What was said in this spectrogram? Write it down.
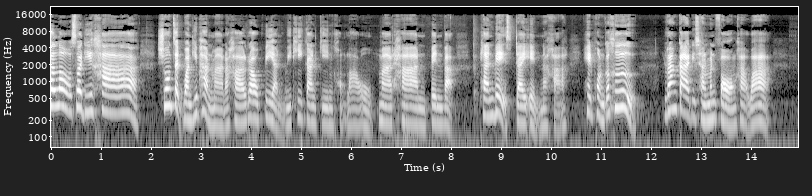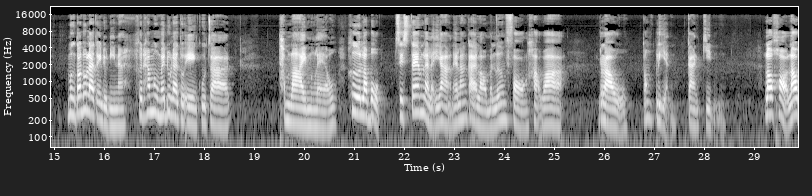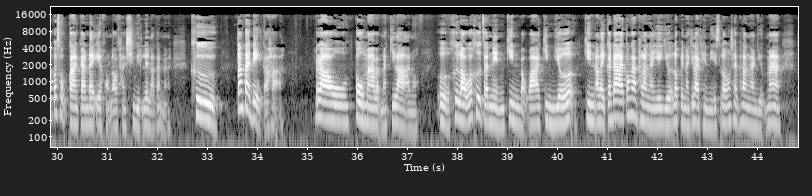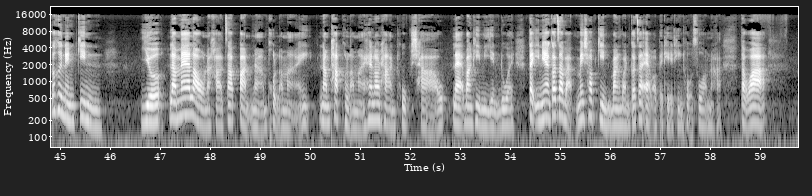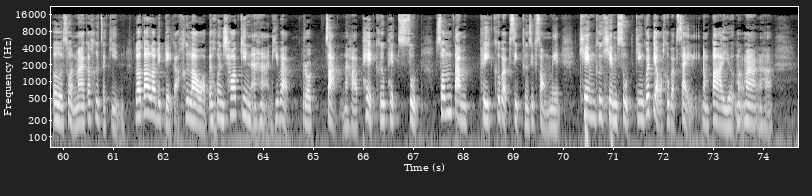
ฮัลโหล สวัสดีค่ะ ช่วง 7 วันที่ผ่านมานะคะ เราเปลี่ยนวิธีการกินของเรามาทานเป็นแบบ plant based diet นะคะ เหตุผลก็คือ ร่างกายดิฉันมันฟ้องค่ะว่า มึงต้องดูแลตัวเองเดี๋ยวนี้นะ คือถ้ามึงไม่ดูแลตัวเองกูจะทำลายมึงแล้ว คือระบบซิสเต็มหลาย ๆ อย่างในร่างกายเรามันเริ่มฟ้องค่ะว่า เราต้องเปลี่ยนการกิน เราขอเล่าประสบการณ์การไดเอทของเราทั้งชีวิตเลยแล้วกันนะ คือตั้งแต่เด็กอะค่ะ เราโตมาแบบนักกีฬาเนาะเออคือเราก็คือจะเน้นกินแบบว่ากินเยอะ กินอะไรก็ได้ต้องการพลังงานเยอะๆ เราเป็นนักกีฬาเทนนิส เราต้องใช้พลังงานเยอะมาก ก็คือเน้นกิน เยอะและแม่เรานะคะ จะปั่นน้ำผลไม้ น้ำผักผลไม้ให้เราทานทุกเช้า และบางทีมีเย็นด้วย แต่อีเนี่ยก็จะแบบไม่ชอบกินบางวันก็จะแอบเอาไปเททิ้งโถส้วมนะคะ แต่ว่าเออส่วนมากก็คือจะกิน แล้วตอนเราเด็กๆอะ่ะคือเราอะ่ะเป็นคนชอบกินอาหารที่แบบรสจัดนะคะเผ็ดคือเผ็ดสุด ส้มตำพริกคือแบบสิบถึงสิบสองเม็ดเค็มคือเค็มสุด กินก๋วยเตี๋ยวคือแบบใส่น้ำปลาเยอะมากๆนะคะ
